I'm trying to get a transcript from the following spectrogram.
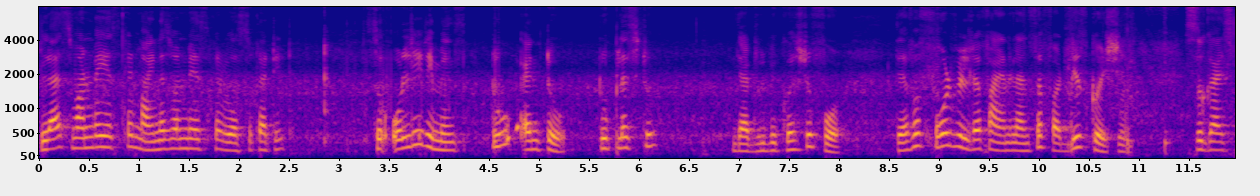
Plus 1 by a square minus 1 by a square also cut it. So only remains 2 and 2. 2 plus 2 that will be equals to 4. Therefore 4 will be the final answer for this question. So guys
